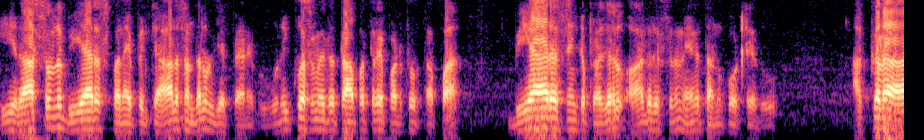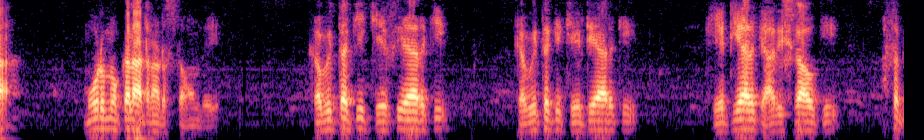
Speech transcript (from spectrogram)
ఈ రాష్ట్రంలో బీఆర్ఎస్ పని అయిపోయింది చాలా సందర్భాలు చెప్పాను. ఇప్పుడు ఉనికి కోసం ఏదో తాపత్రయపడుతారు తప్ప బీఆర్ఎస్ ఇంకా ప్రజలు ఆదరిస్తున్న నేను అనుకోవట్లేదు. అక్కడ మూడు ముక్కలు ఆట నడుస్తూ ఉంది. కవితకి కేసీఆర్కి కవితకి కేటీఆర్కి కేటీఆర్కి హరీష్ రావుకి అసలు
